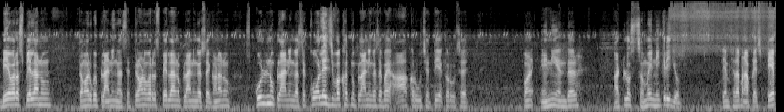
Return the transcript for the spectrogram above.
બે વર્ષ પહેલાંનું તમારું કોઈ પ્લાનિંગ હશે, ત્રણ વર્ષ પહેલાંનું પ્લાનિંગ હશે, ઘણાનું સ્કૂલનું પ્લાનિંગ હશે કોલેજ વખતનું પ્લાનિંગ હશે, ભાઈ, આ કરવું છે, તે કરવું છે. પણ એની અંદર આટલો સમય નીકળી ગયો, તેમ છતાં પણ આપણે સ્ટેપ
